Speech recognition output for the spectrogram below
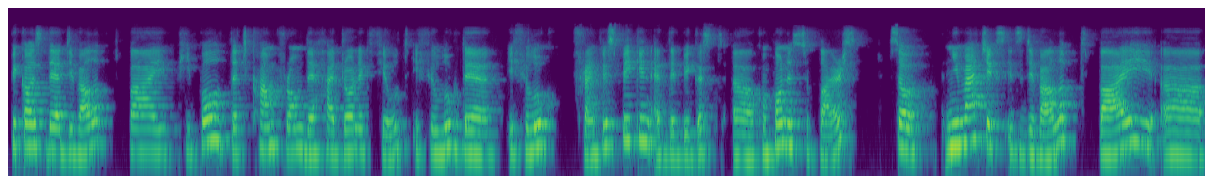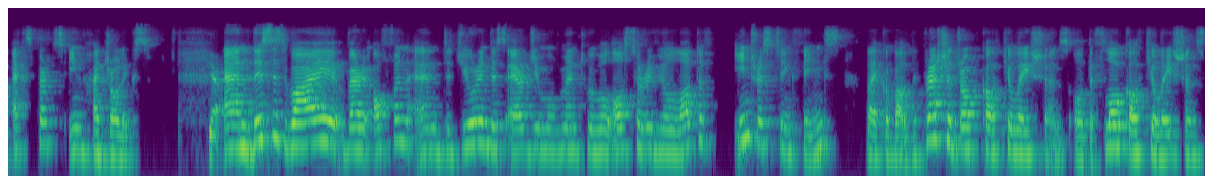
because they're developed by people that come from the hydraulic field. If you look the, if you look, frankly speaking, at the biggest uh, component suppliers, so pneumatics is developed by uh, experts in hydraulics. Yeah. And this is why very often and during this energy movement, we will also reveal a lot of interesting things like about the pressure drop calculations or the flow calculations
